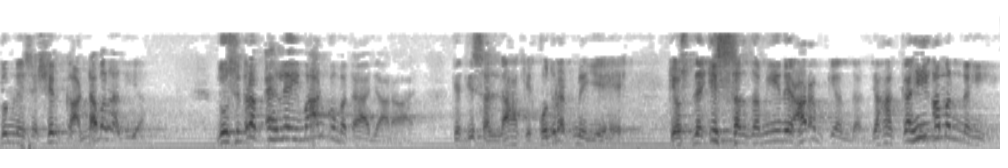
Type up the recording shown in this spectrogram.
تم نے اسے شرک کا اڈا بنا دیا۔ دوسری طرف اہل ایمان کو بتایا جا رہا ہے کہ جس اللہ کی قدرت میں یہ ہے کہ اس نے اس سرزمین عرب کے اندر، جہاں کہیں امن نہیں ہے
